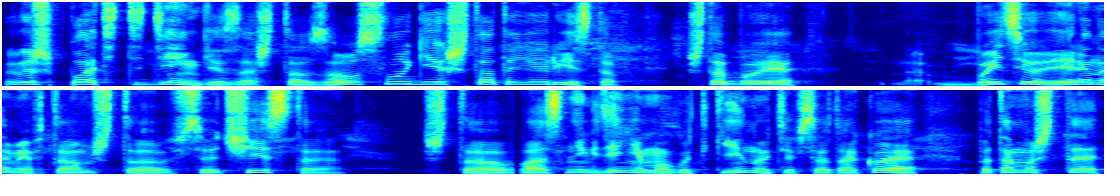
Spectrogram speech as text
вы же платите деньги за что? За услуги их штата юристов – чтобы быть уверенными в том, что все чисто, что вас нигде не могут кинуть и все такое, потому что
